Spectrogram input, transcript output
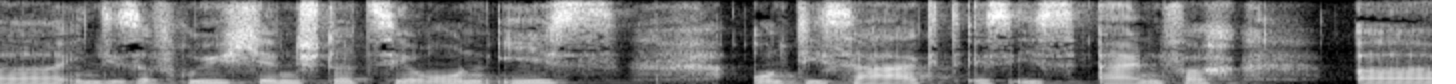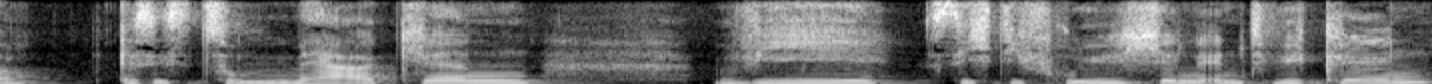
äh, in dieser Frühchenstation ist und die sagt, es ist einfach, äh, es ist zu merken, wie sich die Frühchen entwickeln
